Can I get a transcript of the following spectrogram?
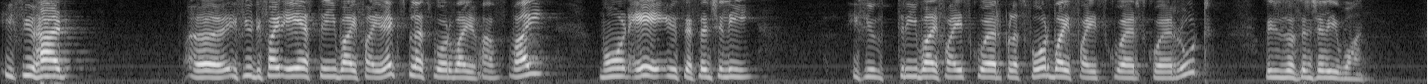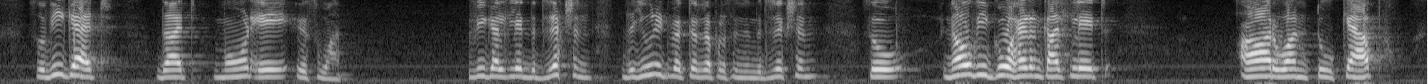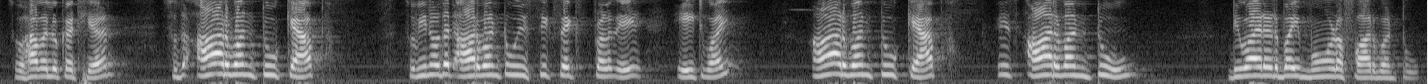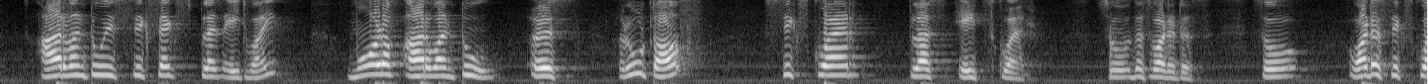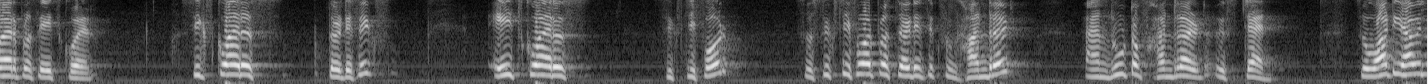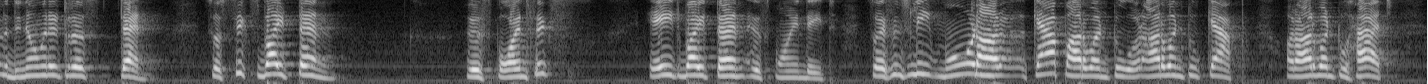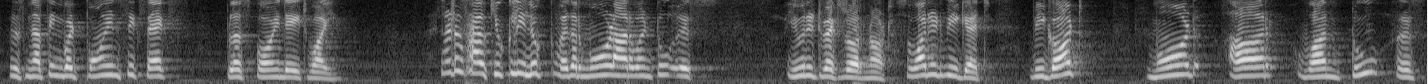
if you had uh, if you define A as 3 by 5 x plus 4 by y mod A is essentially if you 3 by 5 square plus 4 by 5 square square root which is essentially 1. So, we get that mod A is 1. We calculate the direction the unit vector represents in the direction. So, now we go ahead and calculate r 1 2 cap. So, have a look at here. So, the r 1 2 cap. So, we know that r 1 2 is 6 x plus a 8 y. r 1 2 cap is r 1 2 divided by mod of r 1 2. r 1 2 is 6 x plus 8 y. Mod of r 1 2 is root of 6 square plus 8 square. So, that is what it is. So, what is 6 square plus 8 square? 6 square is 36, 8 square is 64. So, 64 plus 36 is 100 and root of 100 is 10. So, what you have in the denominator is 10. So, 6 by 10 is 0.6 8 by 10 is 0.8. So, essentially mod r cap r 1 2 or r 1 2 cap or r 1 2 hat is nothing but 0.6 x plus 0.8 y. Let us have quickly look whether mod r 1 2 is unit vector or not. So, what did we get? We got mod r 1 2 is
